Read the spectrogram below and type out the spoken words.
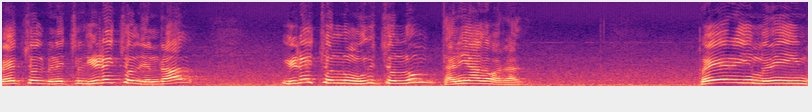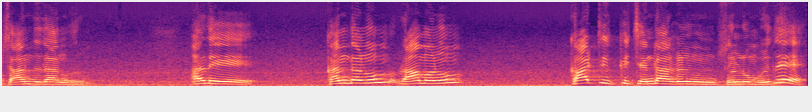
பேச்சொல் வினைச்சொல் இடைச்சொல் என்றால் இடைச்சொல்லும் உரிச்சொல்லும் தனியாக வராது. பெயரையும் வினையையும் சார்ந்து தான் வரும். அது கந்தனும் ராமனும் காட்டிற்கு சென்றார்கள் சொல்லும் பொழுது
